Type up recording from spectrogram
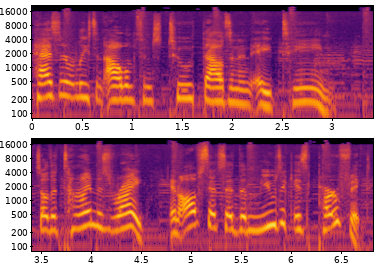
hasn't released an album since 2018. So the time is right. And Offset said the music is perfect.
